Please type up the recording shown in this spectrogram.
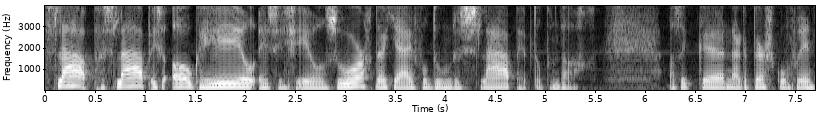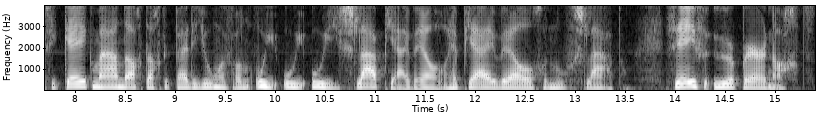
Slaap. Slaap is ook heel essentieel. Zorg dat jij voldoende slaap hebt op een dag. Als ik uh, naar de persconferentie keek maandag, dacht ik bij de jongen van oei, oei, oei, slaap jij wel? Heb jij wel genoeg slaap? Zeven uur per nacht.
